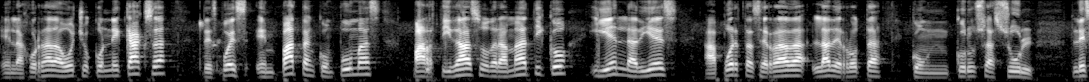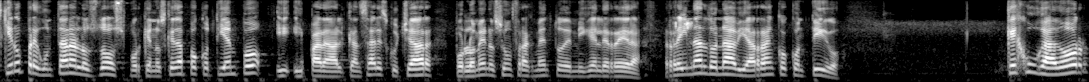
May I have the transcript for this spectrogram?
en la jornada 8 con Necaxa, después empatan con Pumas, partidazo dramático y en la 10 a puerta cerrada la derrota con Cruz Azul. Les quiero preguntar a los dos, porque nos queda poco tiempo y, para alcanzar a escuchar por lo menos un fragmento de Miguel Herrera. Reinaldo Navia, arranco contigo. ¿Qué jugador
